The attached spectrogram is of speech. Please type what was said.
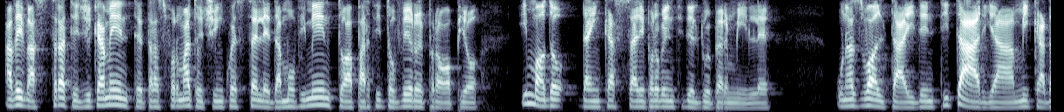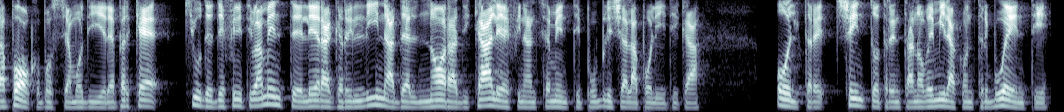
aveva strategicamente trasformato i 5 Stelle da movimento a partito vero e proprio, in modo da incassare i proventi del 2 per 1000. Una svolta identitaria mica da poco possiamo dire, perché chiude definitivamente l'era grillina del no radicale ai finanziamenti pubblici alla politica. Oltre 139.000 contribuenti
